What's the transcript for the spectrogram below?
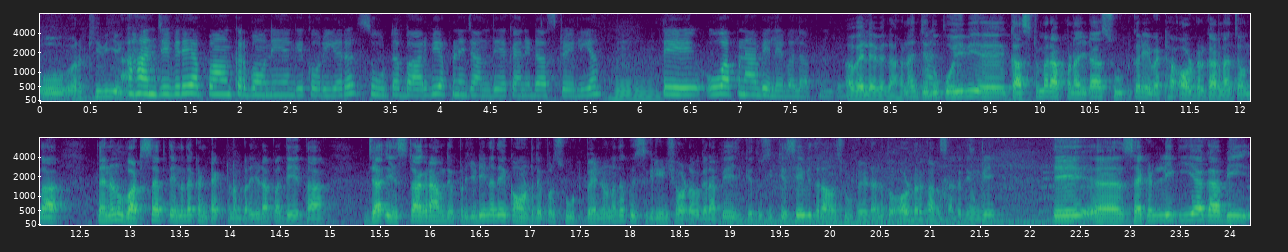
ਉਹ ਰੱਖੀ ਵੀ ਹੈਗੀ? ਹਾਂਜੀ ਵੀਰੇ ਆਪਾਂ ਕਰਵਾਉਨੇ ਆਂਗੇ ਕੋਰੀਅਰ ਸੂਟ ਬਾਹਰ ਵੀ ਆਪਣੇ ਜਾਂਦੇ ਆ ਕੈਨੇਡਾ ਆਸਟ੍ਰੇਲੀਆ। ਤੇ ਉਹ ਆਪਣਾ ਅਵੇਲੇਬਲ ਆ ਆਪਣੇ ਕੋਲ। ਅਵੇਲੇਬਲ ਆ ਹਨਾ? ਜਦੋਂ ਕੋਈ ਵੀ ਕਸਟਮਰ ਆਪਣਾ ਜਿਹੜਾ ਸੂਟ ਘਰੇ ਬੈਠਾ ਆਰਡਰ ਕਰਨਾ ਚਾਹੁੰਦਾ ਤਾਂ ਇਹਨਾਂ ਨੂੰ WhatsApp ਤੇ ਇਹਨਾਂ ਦਾ ਕੰਟੈਕਟ ਨੰਬਰ ਜਿਹੜਾ ਆਪਾਂ ਦੇਤਾ। ਜਾਂ Instagram ਦੇ ਉੱਪਰ ਜਿਹੜੀ ਇਹਨਾਂ ਦੇ ਅਕਾਊਂਟ ਦੇ ਉੱਪਰ ਸੂਟ ਪਏ ਨੇ ਉਹਨਾਂ ਦਾ ਕੋਈ ਸਕਰੀਨਸ਼ਾਟ ਵਗੈਰਾ ਭੇਜ ਕੇ ਤੁਸੀਂ ਕਿਸੇ ਵੀ ਤਰ੍ਹਾਂ ਦਾ ਸੂਟ ਜਿਹੜਾ ਇਹਨਾਂ ਤੋਂ ਆਰਡਰ ਕਰ ਸਕਦੇ ਹੋਗੇ। ਤੇ ਸੈਕੰਡਲੀ ਕੀ ਹੈਗਾ ਵੀ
